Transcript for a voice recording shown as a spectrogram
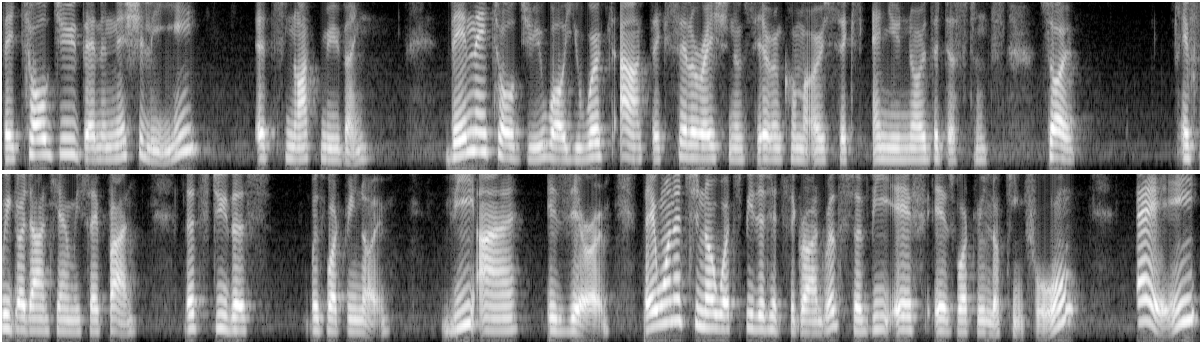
they told you that initially it's not moving. Then they told you, well, you worked out the acceleration of 7,06 and you know the distance. So if we go down here and we say, fine, let's do this with what we know. VI is 0. They wanted to know what speed it hits the ground with, so VF is what we're looking for. A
